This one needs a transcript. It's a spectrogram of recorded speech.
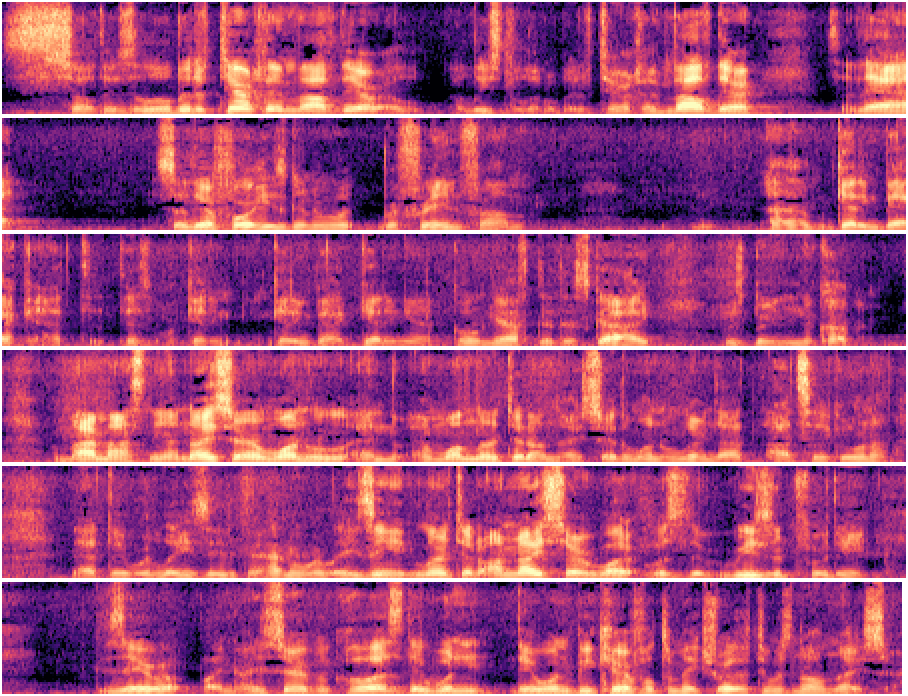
So there's a little bit of tircha involved there, at least a little bit of tircha involved there. So that, so therefore he's going to refrain from um, getting back at this, or getting getting back, getting at, going after this guy who's bringing the korban. My masni nicer, and one who and, and one learned it on nicer. The one who learned at Atzlikuna that they were lazy, the Kahanim were lazy. He learned it on nicer. What was the reason for the zera by nicer? Because they wouldn't they wouldn't be careful to make sure that there was no nicer.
